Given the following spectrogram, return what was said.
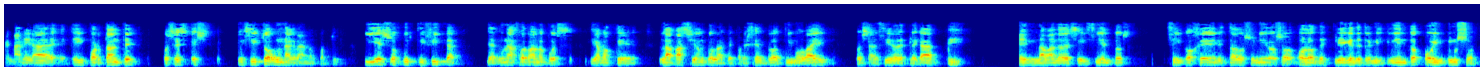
de manera importante, pues es, es, insisto, una gran oportunidad y eso justifica de alguna forma, ¿no? Pues digamos que la pasión con la que, por ejemplo, T-Mobile pues ha decidido desplegar en la banda de 600 5G en Estados Unidos o, los despliegues de 3500 o incluso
